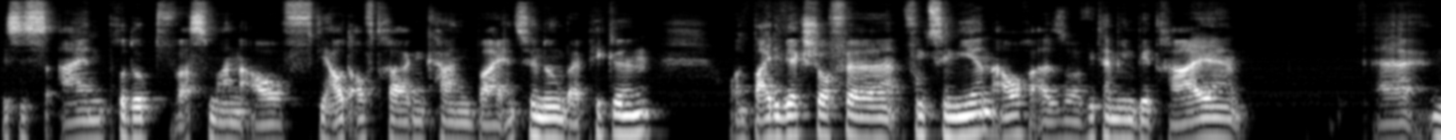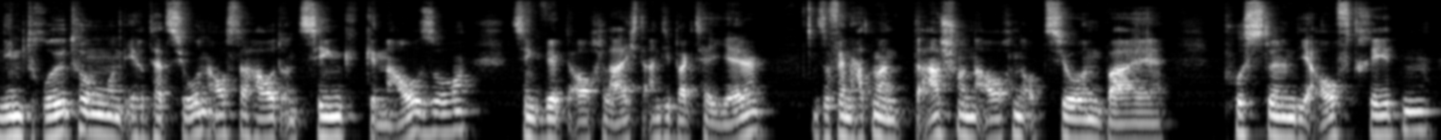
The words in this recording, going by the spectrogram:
Das ist ein Produkt, was man auf die Haut auftragen kann bei Entzündungen, bei Pickeln. Und beide Wirkstoffe funktionieren auch. Also Vitamin B3 äh, nimmt Rötungen und Irritationen aus der Haut und Zink genauso. Zink wirkt auch leicht antibakteriell. Insofern hat man da schon auch eine Option bei Pusteln, die auftreten,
